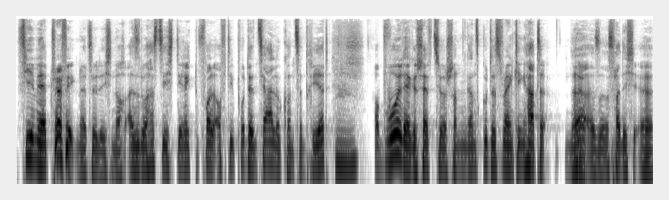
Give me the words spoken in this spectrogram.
viel mehr Traffic natürlich noch. Also du hast dich direkt voll auf die Potenziale konzentriert, mhm. obwohl der Geschäftsführer schon ein ganz gutes Ranking hatte. Ne? Ja. Also das hatte ich. Äh,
